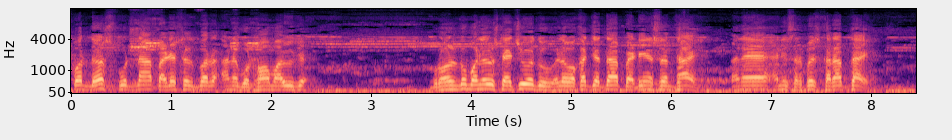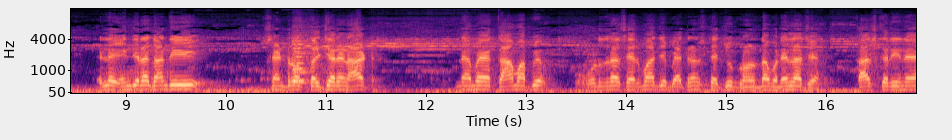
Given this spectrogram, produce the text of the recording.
પર દસ ફૂટના પેડેસ્ટલ પર આને ગોઠવવામાં આવ્યું છે. બ્રોન્ઝનું બનેલું સ્ટેચ્યુ હતું એટલે વખત જતાં પેટિનેશન થાય. અને એની સરફેસ ખરાબ થાય, એટલે Indira Gandhi centre of culture and art ને અમે કામ આપ્યું. વડોદરા શહેરમાં જે બે ત્રણ સ્ટેચ્યુ બ્રોન્ઝના બનેલા છે, ખાસ કરીને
